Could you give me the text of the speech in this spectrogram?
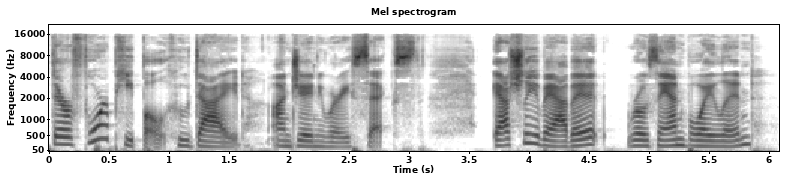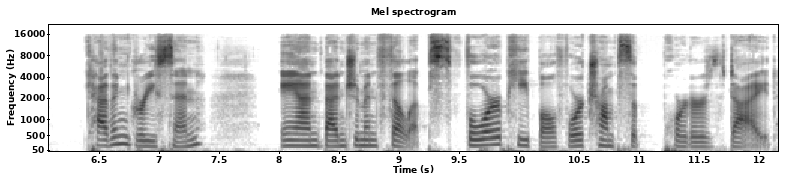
There are four people who died on January 6th. Ashley Babbitt, Rosanne Boyland, Kevin Greeson, and Benjamin Phillips. Four people, four Trump supporters died.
